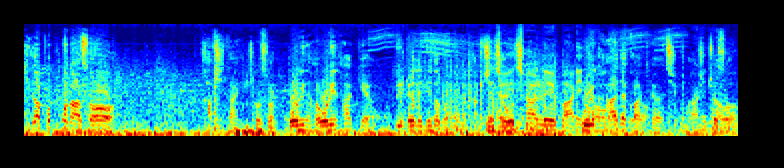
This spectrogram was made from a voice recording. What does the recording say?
기가 뽑고 나서 갑시다 줘서 올인 올인 할게요. 리더 리더분들 네, 갑시다. 저희 찰리 많이 우리 가야 될 것. 같아요 지금. 많이 줘서.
